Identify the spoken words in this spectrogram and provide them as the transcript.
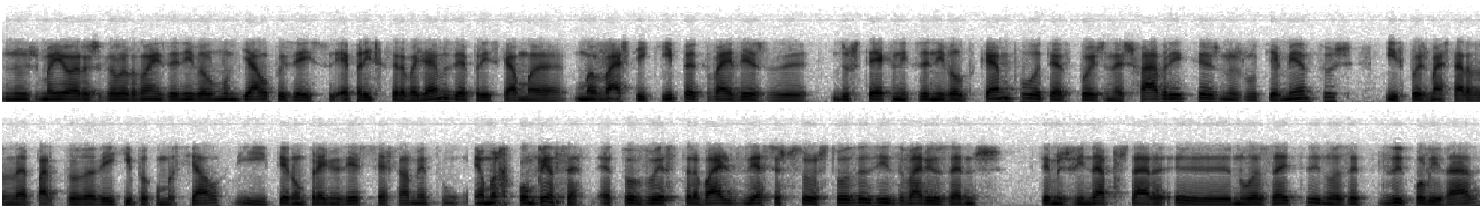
nos maiores galardões a nível mundial, pois é, isso, é para isso que trabalhamos, é para isso que há uma, uma vasta equipa que vai desde dos técnicos a nível de campo até depois nas fábricas, nos loteamentos e depois mais tarde na parte toda da equipa comercial. E ter um prémio destes é realmente um, é uma recompensa a todo esse trabalho dessas pessoas todas e de vários anos que temos vindo a apostar eh, no azeite, no azeite de qualidade.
